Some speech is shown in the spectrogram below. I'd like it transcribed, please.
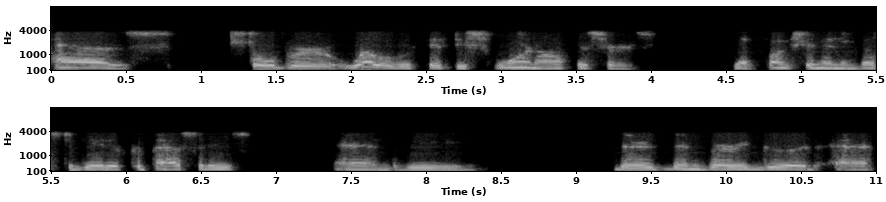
has over well over 50 sworn officers that function in investigative capacities and the they've been very good at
